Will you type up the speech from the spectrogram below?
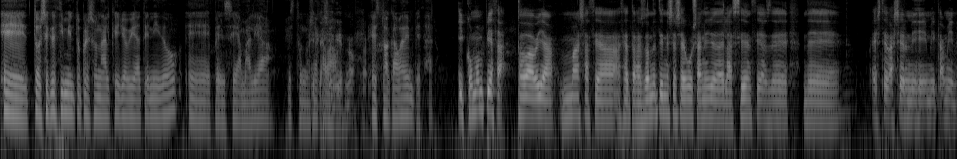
eh, todo ese crecimiento personal que yo había tenido, eh, pensé, Amalia, esto no se Hay acaba, seguir, ¿no? Claro. esto acaba de empezar. ¿Y cómo empieza todavía más hacia, hacia atrás? ¿Dónde tienes ese gusanillo de las ciencias, de, de este va a ser mi, mi camino?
